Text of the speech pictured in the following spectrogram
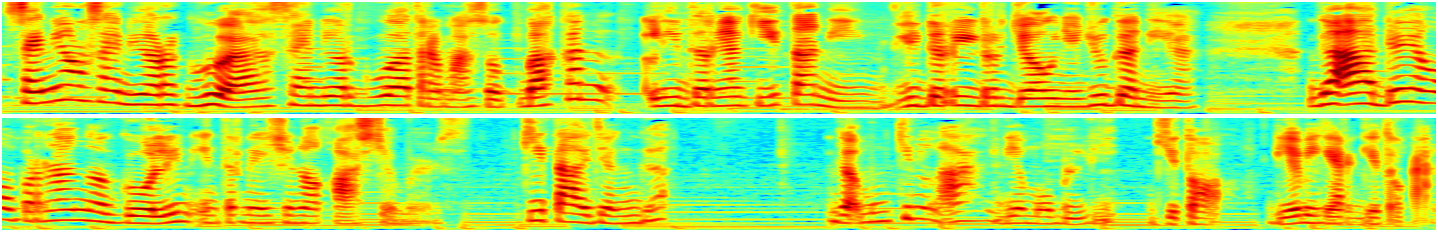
senior senior gue senior gue termasuk bahkan leadernya kita nih leader leader jauhnya juga nih ya nggak ada yang pernah ngegolin international customers. Kita aja nggak nggak mungkin lah dia mau beli gitu. Dia mikir gitu kan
